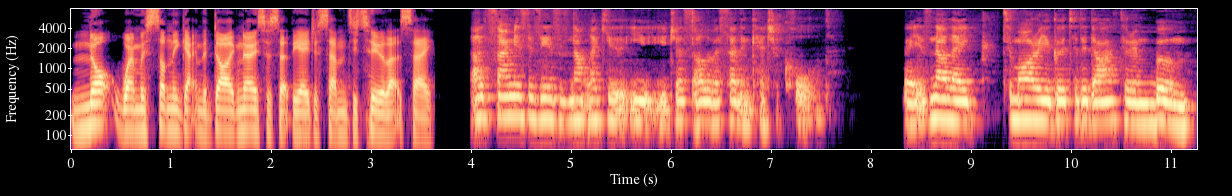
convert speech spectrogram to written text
not when we're suddenly getting the diagnosis at the age of 72, let's say. Alzheimer's disease is not like you, you, you just all of a sudden catch a cold. Right? It's not like tomorrow you go to the doctor and boom,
